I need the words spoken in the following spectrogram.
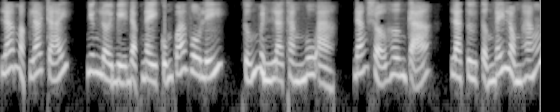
lá mặt lá trái, nhưng lời bịa đặt này cũng quá vô lý, tưởng mình là thằng ngu à, đáng sợ hơn cả, là từ tận đáy lòng hắn,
